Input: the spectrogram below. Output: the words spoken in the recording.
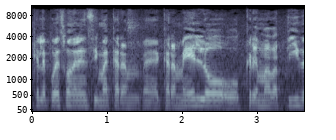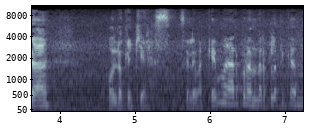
Que le puedes poner encima caram- eh, caramelo o crema batida o lo que quieras. Se le va a quemar por andar platicando.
